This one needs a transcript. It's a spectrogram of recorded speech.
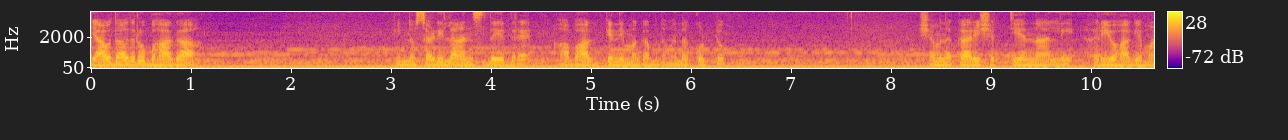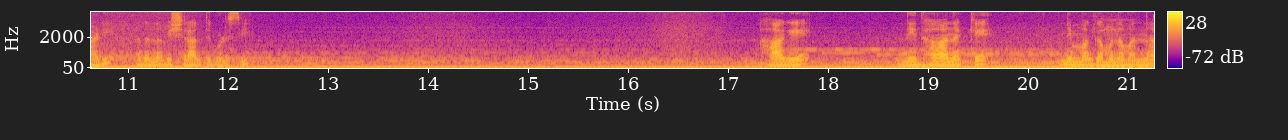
ಯಾವುದಾದರೂ ಭಾಗ ಇನ್ನೂ ಸಡಿಲ ಅನಿಸದೇ ಇದ್ದರೆ ಆ ಭಾಗಕ್ಕೆ ನಿಮ್ಮ ಗಮನವನ್ನು ಕೊಟ್ಟು ಶಮನಕಾರಿ ಶಕ್ತಿಯನ್ನು ಅಲ್ಲಿ ಹರಿಯೋ ಹಾಗೆ ಮಾಡಿ ಅದನ್ನು ವಿಶ್ರಾಂತಿಗೊಳಿಸಿ. ಹಾಗೆ ನಿಧಾನಕ್ಕೆ ನಿಮ್ಮ ಗಮನವನ್ನು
